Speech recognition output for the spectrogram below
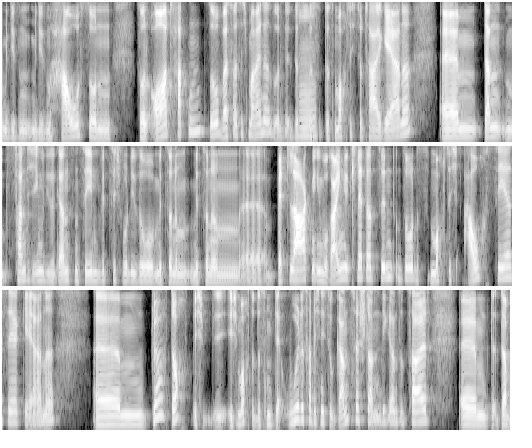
mit diesem, mit diesem Haus so ein, so ein Ort hatten. So, weißt du, was ich meine? So, das, mhm. das, das mochte ich total gerne. Ähm, dann fand ich irgendwie diese ganzen Szenen witzig, wo die so mit so einem, mit so einem äh, Bettlaken irgendwo reingeklettert sind und so. Das mochte ich auch sehr, sehr gerne. Ähm, ja, doch, ich, ich mochte das mit der Uhr, das habe ich nicht so ganz verstanden die ganze Zeit. Ähm, da,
